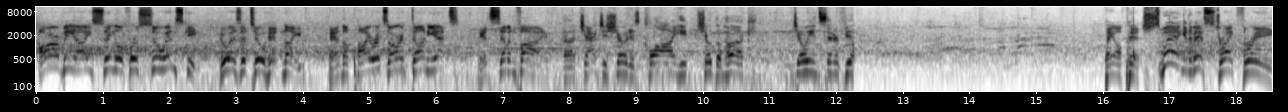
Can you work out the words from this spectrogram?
RBI single for Suwinski, who has a two-hit night. And the Pirates aren't done yet. It's 7-5. Uh, Jack just showed his claw. He showed the hook. Joey in center field. Payoff pitch. Swing and a miss. Strike three.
